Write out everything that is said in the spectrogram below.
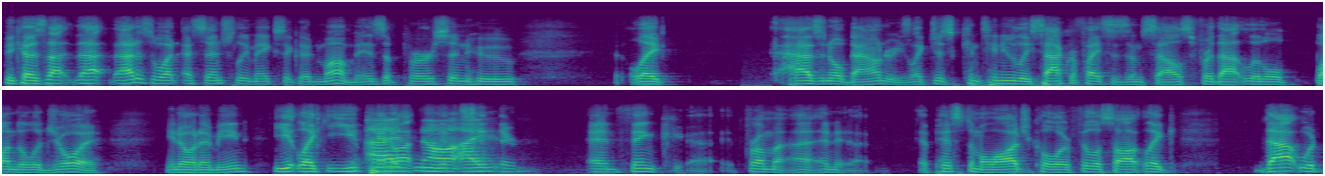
because that that that is what essentially makes a good mom is a person who like has no boundaries like just continually sacrifices themselves for that little bundle of joy you know what i mean you like you I- cannot no, sit I- there and think uh, from a, an epistemological or philosophical like that would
